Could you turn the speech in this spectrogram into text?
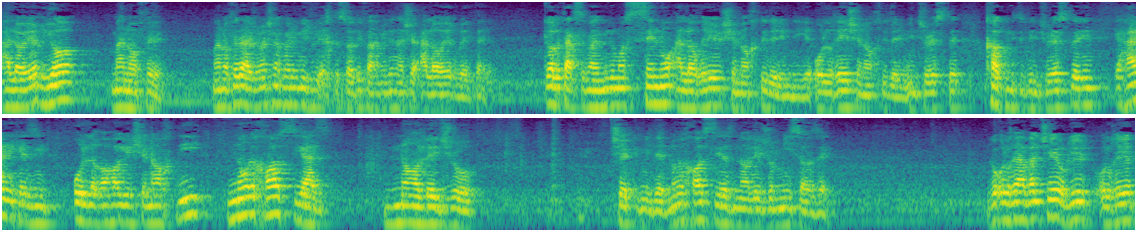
علایق یا منافع. منافع ترجمهش نکنیم یه جوری اقتصادی فهمیده نشه علایق بهتره. که حالا تقسیم بندی ما سه نوع علاقه شناختی داریم دیگه. علقه شناختی داریم اینترست کاگنیتیو اینترست داریم که هر یک از این علقه های شناختی نوع خاصی از نالج رو شکل میده. نوع خاصی از نالج رو می‌سازه. علقه اول چیه؟ علقه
